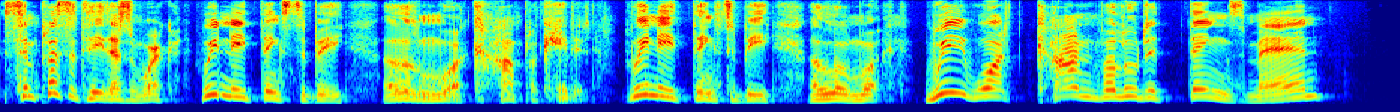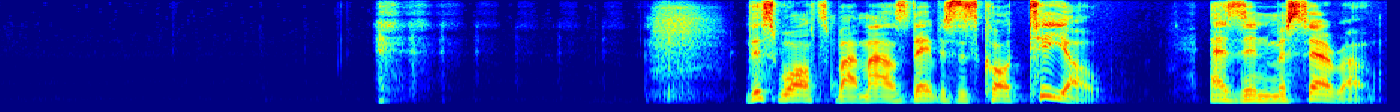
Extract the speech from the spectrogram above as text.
simplicity doesn't work. We need things to be a little more complicated. We need things to be a little more. We want convoluted things, man. this waltz by Miles Davis is called Teo, as in Macero.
